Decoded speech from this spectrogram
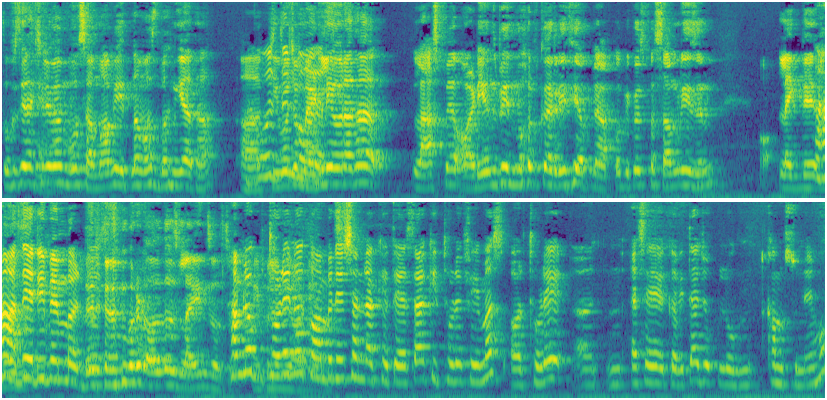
तो उस दिन एक्चुअली मैम वो समा भी इतना मस्त बन गया था हाँ, कि वो जो मेडली हो रहा था लास्ट में ऑडियंस भी इन्वॉल्व कर रही थी अपने आप को बिकॉज़ फॉर सम रीजन हम लोग थोड़े ना कॉम्बिनेशन रखे थे ऐसा कि थोड़े फ़ेमस और थोड़े ऐसे कविता जो लोग कम सुने हो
